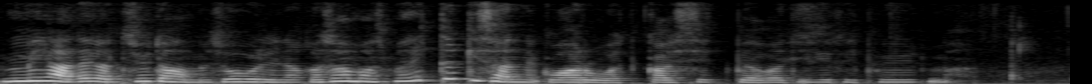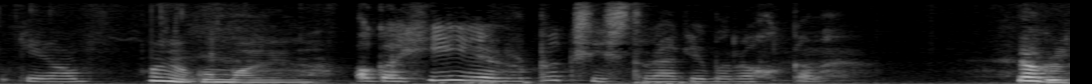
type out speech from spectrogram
mina tegelikult südames hoolin, aga samas ma ikkagi saan nagu aru, et kassid peavad hiiri püüdma. on ju kummaline. aga hiir püksist räägime rohkem. Hea küll,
